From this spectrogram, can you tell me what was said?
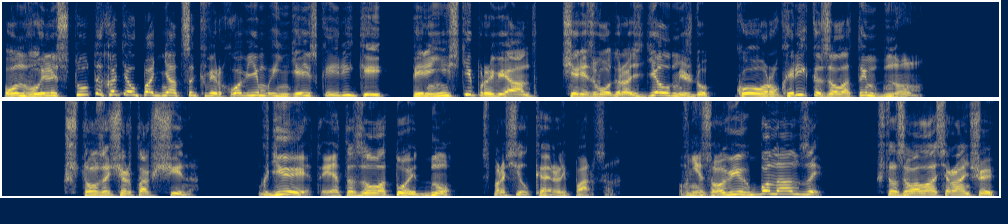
Он вылез тут и хотел подняться к верховьям Индейской реки, перенести провиант через водораздел между Коурук-Рик и Золотым дном. «Что за чертовщина? Где это? Это золотое дно?» — спросил Кэрли Парсон. «В низовьях Бонанзы, что звалась раньше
